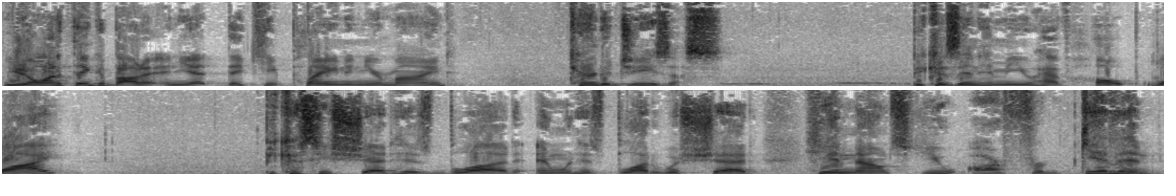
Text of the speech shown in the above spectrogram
You don't want to think about it, and yet they keep playing in your mind. Turn to Jesus. Because in him you have hope. Why? Because he shed his blood, and when his blood was shed, he announced, You are forgiven.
